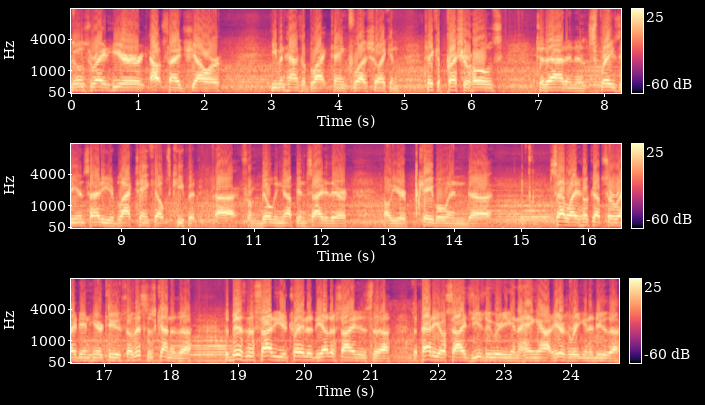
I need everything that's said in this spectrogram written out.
goes right here, outside shower, even has a black tank flush so I can take a pressure hose to that and it sprays the inside of your black tank, helps keep it uh, from building up inside of there. All your cable and uh, satellite hookups are right in here too. So this is kind of the, the business side of your trailer. The other side is the, the patio sides, usually where you're going to hang out. Here's where you're going to do the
